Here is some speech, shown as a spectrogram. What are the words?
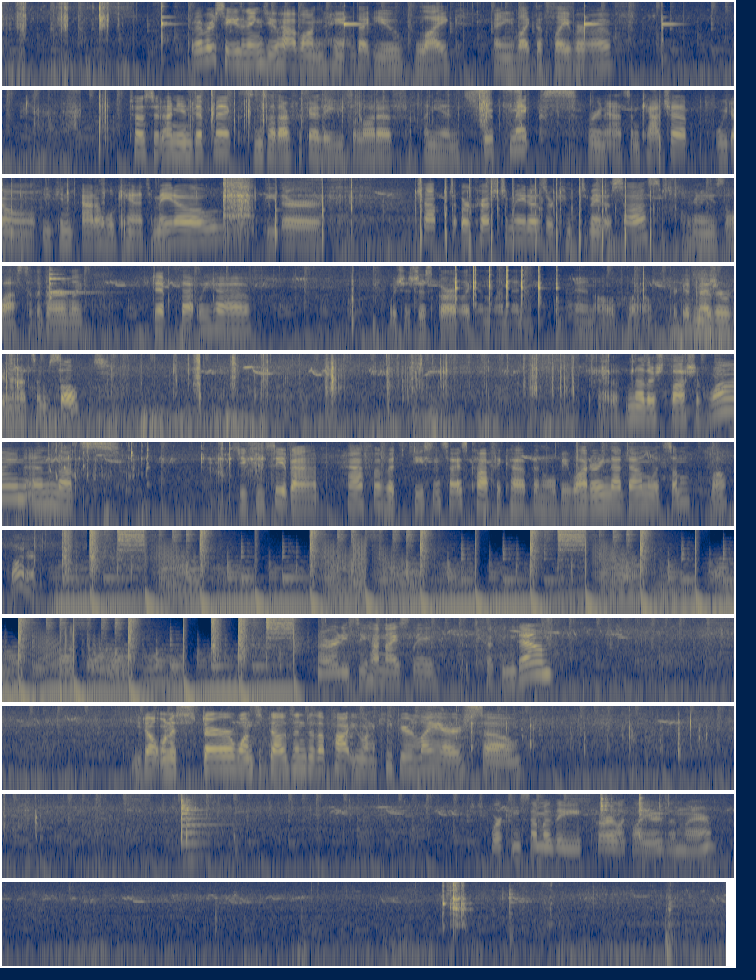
Whatever seasonings you have on hand that you like and you like the flavor of. Toasted onion dip mix. In South Africa, they use a lot of onion soup mix. We're gonna add some ketchup. We don't, you can add a whole can of tomatoes, either chopped or crushed tomatoes or tomato sauce. We're gonna use the last of the garlic dip that we have, which is just garlic and lemon and olive oil. For good measure, we're gonna add some salt. Another splash of wine and that's so you can see about half of a decent sized coffee cup and we'll be watering that down with some, well, water. Already see how nicely it's cooking down. You don't want to stir once it goes into the pot. You want to keep your layers so working some of the garlic layers in there.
